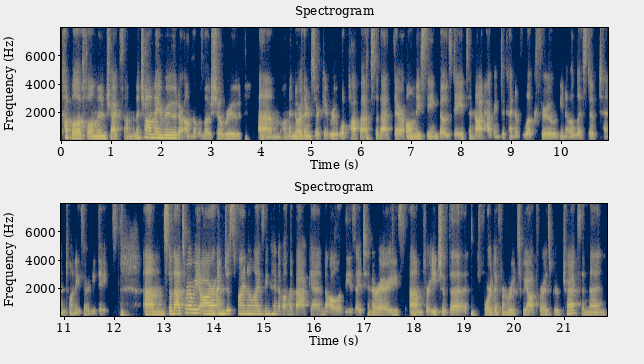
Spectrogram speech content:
couple of full moon treks on the Machame route or on the Lemosho route um, on the Northern Circuit route will pop up so that they're only seeing those dates and not having to kind of look through, you know, a list of 10, 20, 30 dates. Um, so that's where we are. I'm just finalizing kind of on the back end all of these itineraries um, for each of the four different routes we offer as group treks. And then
